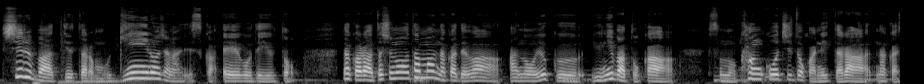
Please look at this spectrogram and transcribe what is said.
シルバーって言ったらもう銀色じゃないですか英語で言うと。だから私の頭の中ではあのよくユニバとかその観光地とかに行ったらなんか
